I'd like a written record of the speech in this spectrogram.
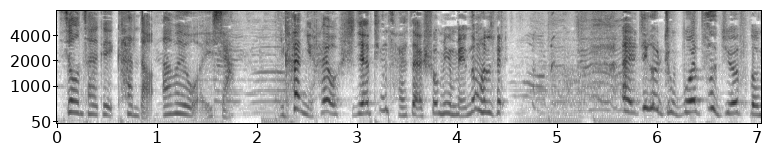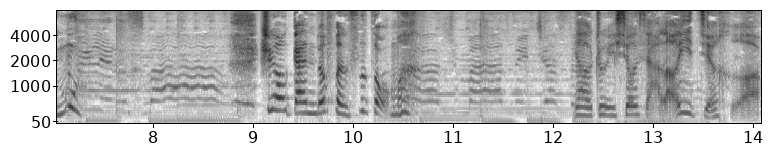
希望彩可以看到，安慰我一下。你看你还有时间听彩彩，说明没那么累。哎，这个主播自掘坟墓，是要赶你的粉丝走吗？要注意休息啊，劳逸结合，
